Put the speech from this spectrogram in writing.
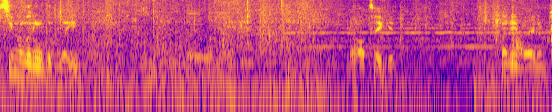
That seemed a little delayed. Yeah, I'll take it. Plenty of items.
